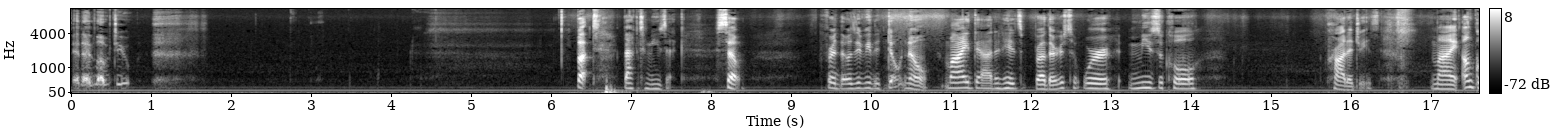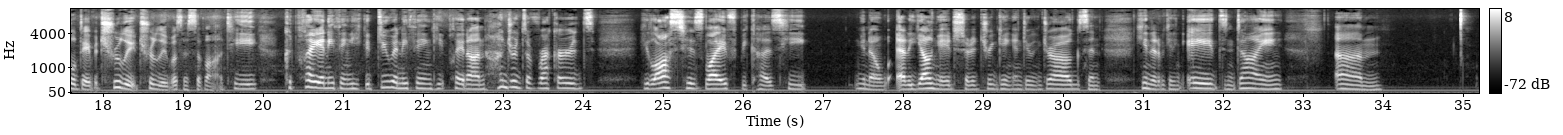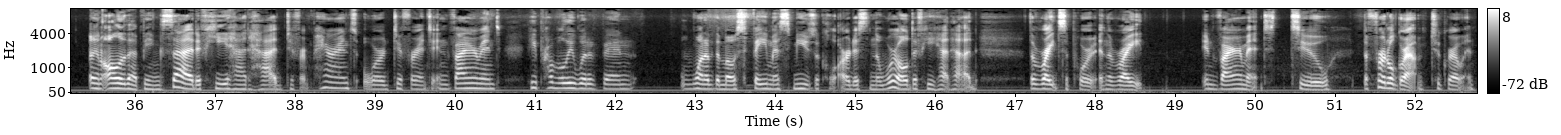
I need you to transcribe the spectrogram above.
And I loved you. But back to music. So, for those of you that don't know, my dad and his brothers were musical prodigies. My uncle David truly, truly was a savant. He could play anything, he could do anything. He played on hundreds of records. He lost his life because he, you know, at a young age started drinking and doing drugs, and he ended up getting AIDS and dying. Um, and all of that being said, if he had had different parents or different environment, he probably would have been one of the most famous musical artists in the world if he had had the right support and the right environment to the fertile ground to grow in.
